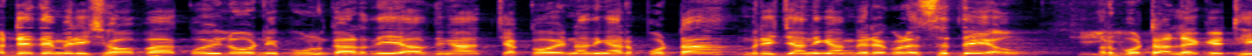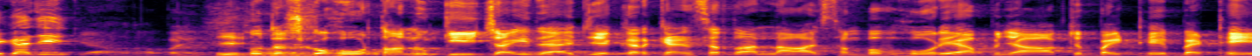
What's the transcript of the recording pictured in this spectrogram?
ਅੱਡੇ ਤੇ ਮੇਰੀ ਸ਼ਾਪ ਆ ਕੋਈ ਲੋੜ ਨਹੀਂ ਫੋਨ ਕਰਦੀ ਆਪਦੀਆਂ ਚੱਕੋ ਇਹਨਾਂ ਦੀਆਂ ਰਿਪੋਰਟਾਂ ਮਰੀਜ਼ਾਂ ਦੀਆਂ ਮੇਰੇ ਕੋਲੇ ਸਿੱਧੇ ਆਓ ਰਿਪੋਰਟਾਂ ਲੈ ਕੇ ਠੀਕ ਆ ਜੀ? ਤੋ ਦਰਸ਼ਕੋ ਹੋਰ ਤੁਹਾਨੂੰ ਕੀ ਚਾਹੀਦਾ ਹੈ? ਜੇਕਰ ਕੈਂਸਰ ਦਾ ਇਲਾਜ ਸੰਭਵ ਹੋ ਰਿਹਾ ਪੰਜਾਬ 'ਚ ਬੈਠੇ ਬੈਠੇ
